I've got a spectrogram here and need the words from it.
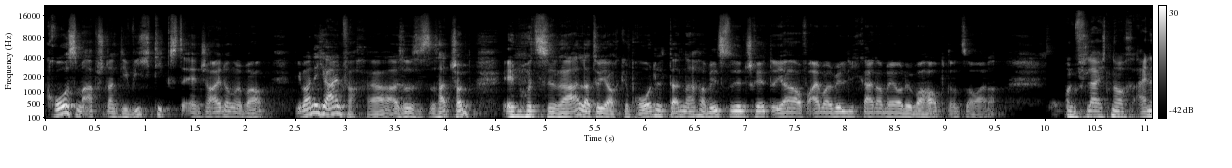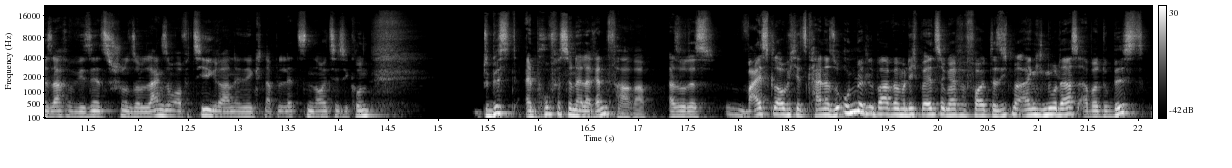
großem Abstand die wichtigste Entscheidung überhaupt. Die war nicht einfach. Ja. Also es, es hat schon emotional natürlich auch gebrodelt. Dann nachher willst du den Schritt, ja, auf einmal will dich keiner mehr und überhaupt und so weiter. Und vielleicht noch eine Sache, wir sind jetzt schon so langsam auf Ziel gerade in den knapp letzten 90 Sekunden du bist ein professioneller Rennfahrer. Also das weiß, glaube ich, jetzt keiner so unmittelbar, wenn man dich bei Instagram verfolgt. Da sieht man eigentlich nur das, aber du bist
